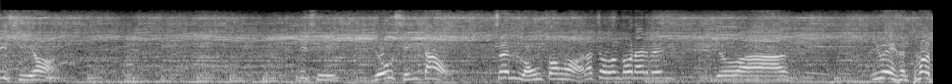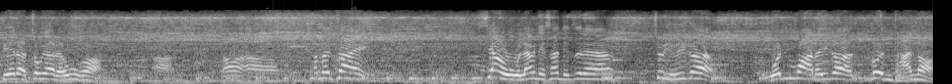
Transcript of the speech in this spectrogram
一起哦，一起游行到真龙宫哦。那真龙宫那边有啊一位很特别的重要人物哦，啊，然后啊他们在下午两点三点之内呢，就有一个文化的一个论坛哦。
